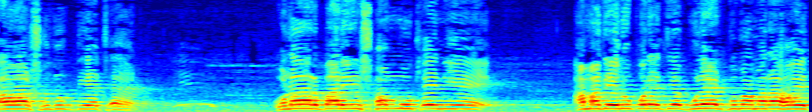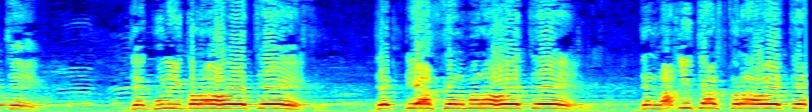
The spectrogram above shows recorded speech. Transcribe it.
যাওয়ার সুযোগ দিয়েছেন। ওনার বাড়ির সম্মুখে নিয়ে আমাদের উপরে যে বুলেট বোমা মারা হয়েছে, যে গুলি করা হয়েছে যে টিয়ার সেল মারা হয়েছে, যে লাঠি চার্জ করা হয়েছে,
